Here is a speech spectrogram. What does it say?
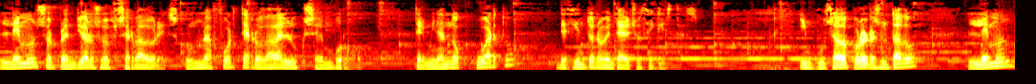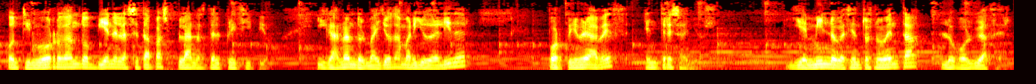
Lemon sorprendió a los observadores con una fuerte rodada en Luxemburgo, terminando cuarto de 198 ciclistas. Impulsado por el resultado, Lemon continuó rodando bien en las etapas planas del principio y ganando el maillot amarillo de líder por primera vez en tres años, y en 1990 lo volvió a hacer.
